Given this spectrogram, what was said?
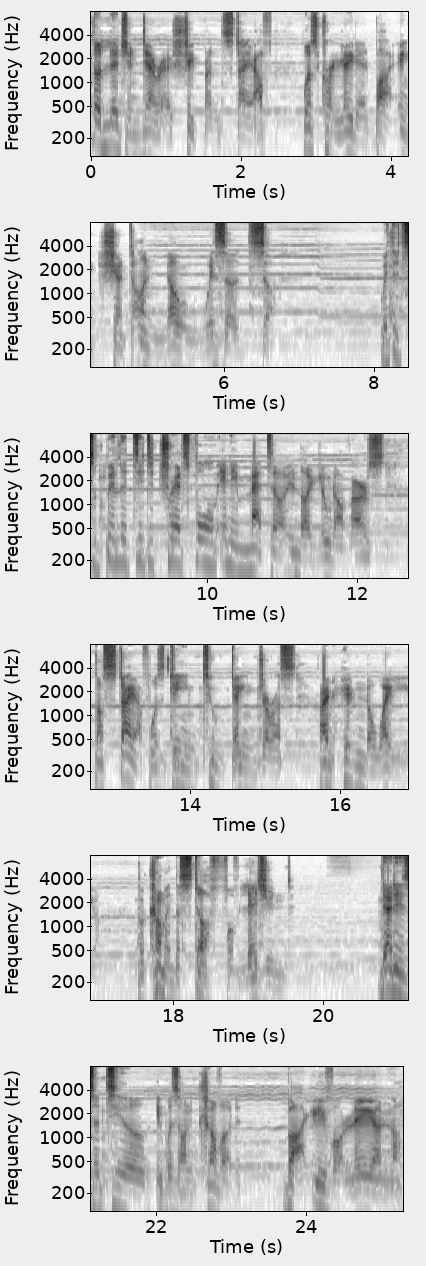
The legendary Shaping Staff was created by ancient unknown wizards. With its ability to transform any matter in the universe, the staff was deemed too dangerous and hidden away, becoming the stuff of legend. That is until it was uncovered by Evil-Lyn.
